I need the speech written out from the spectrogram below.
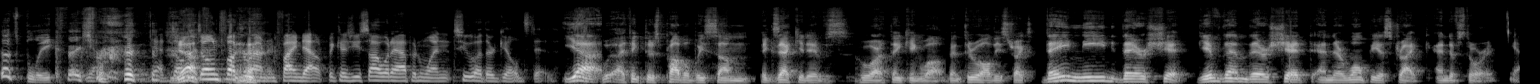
That's bleak. Thanks Yeah. for. Yeah, don't, Yeah. don't fuck around and find out because you saw what happened when two other guilds did. Yeah, I think there's probably some executives who are thinking, well, been through all these strikes. They need their shit. Give them their shit and there won't be a strike. End of story. Yeah.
